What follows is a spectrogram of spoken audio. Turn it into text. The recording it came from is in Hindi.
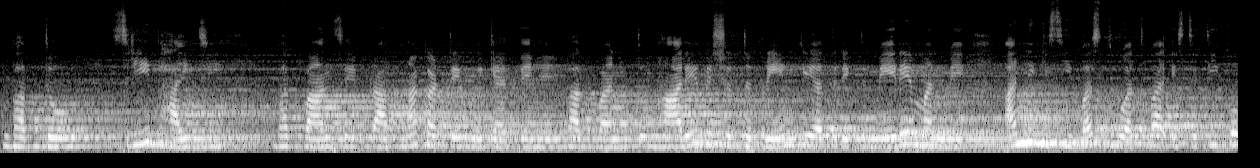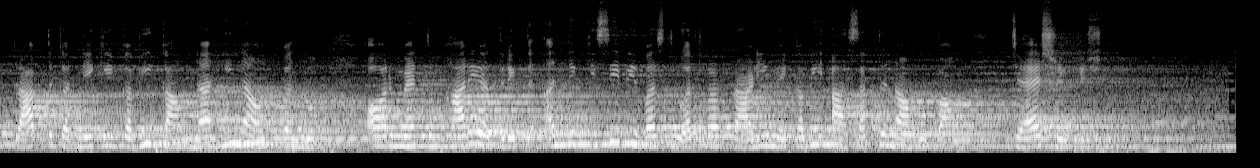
भक्तों, श्री भाई जी भगवान से प्रार्थना करते हुए कहते हैं, भगवान, तुम्हारे विशुद्ध प्रेम के अतिरिक्त मेरे मन में अन्य किसी वस्तु अथवा स्थिति को प्राप्त करने की कभी कामना ही ना उत्पन्न हो और मैं तुम्हारे अतिरिक्त अन्य किसी भी वस्तु अथवा प्राणी में कभी आसक्त ना हो पाऊँ। जय श्री कृष्ण।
